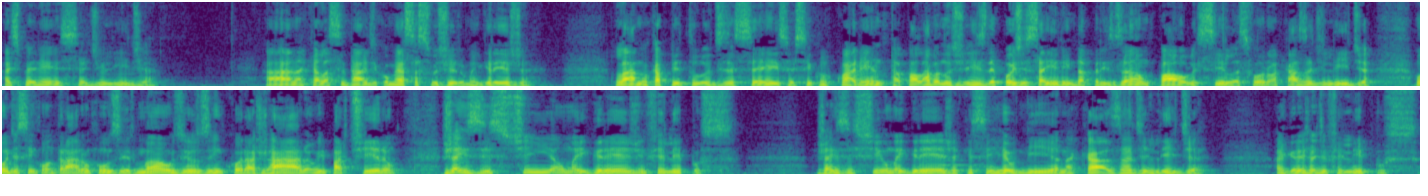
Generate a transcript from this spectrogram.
à experiência de Lídia. Ah, naquela cidade começa a surgir uma igreja. Lá no capítulo 16, versículo 40, a palavra nos diz: Depois de saírem da prisão, Paulo e Silas foram à casa de Lídia onde se encontraram com os irmãos e os encorajaram e partiram. Já existia uma igreja em Filipos. Já existia uma igreja que se reunia na casa de Lídia. A igreja de Filipos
